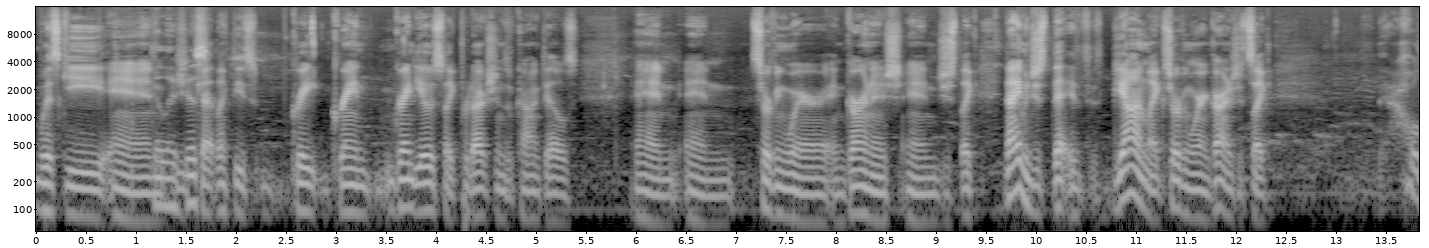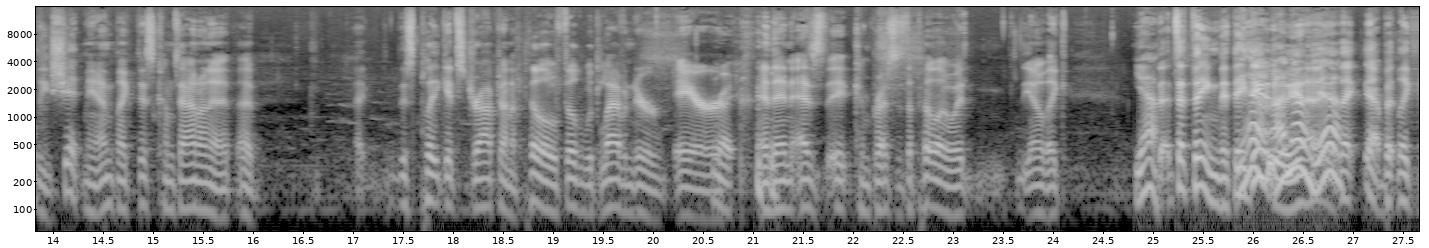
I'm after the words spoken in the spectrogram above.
whiskey and Delicious. got like these great grand grandiose like productions of cocktails and and servingware and garnish and just like not even just that it's beyond like servingware and garnish it's like holy shit man like this comes out on a, a, this plate gets dropped on a pillow filled with lavender air Right. and then as it compresses the pillow it you know like yeah. that's a thing that they Yeah, do I know, yeah yeah. like, yeah but like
